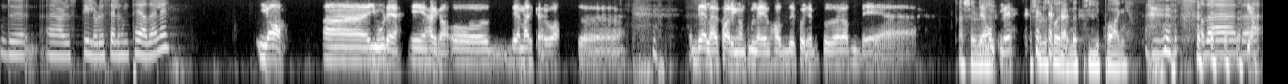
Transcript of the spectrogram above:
Du, er du, stiller du selv som TD, eller? Ja, jeg gjorde det i helga. Og det merker jeg jo at uh, deler av erfaringene som Leiv hadde i forrige episode, at det, Jeg ser det er vanskelig. jeg ser du står igjen med ti poeng. Ja, det er, det er,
